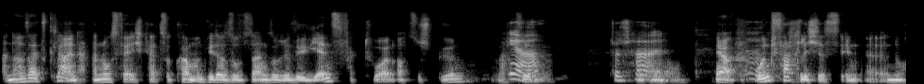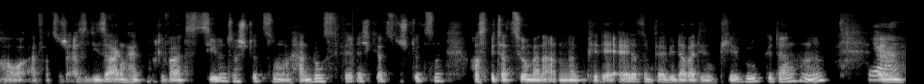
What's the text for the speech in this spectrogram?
Andererseits, klar, in Handlungsfähigkeit zu kommen und wieder sozusagen so Resilienzfaktoren auch zu spüren, macht ja. Sinn. Total. Genau. Ja, ja, und fachliches äh, Know-how einfach zu Also die sagen halt, ein privates Ziel unterstützen und Handlungsfähigkeit zu stützen. Hospitation bei einer anderen PDL, da sind wir wieder bei diesen Peer-Group-Gedanken. Ne? Ja. Ähm,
